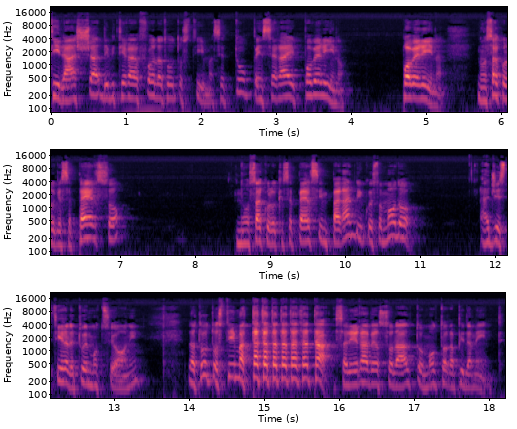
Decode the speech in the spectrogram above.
ti lascia, devi tirare fuori la tua autostima. Se tu penserai, poverino, poverina, non sa quello che si è perso, non sa quello che si è perso, imparando in questo modo a gestire le tue emozioni, la tua autostima ta ta ta ta ta ta, ta salirà verso l'alto molto rapidamente,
